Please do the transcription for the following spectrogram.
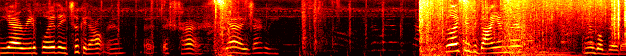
Yeah, redeploy. They took it out, man. That, that's trash. Yeah, exactly. I feel like there's a guy in there. I'm gonna go build up.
